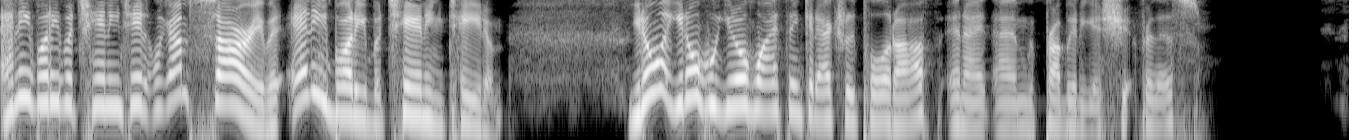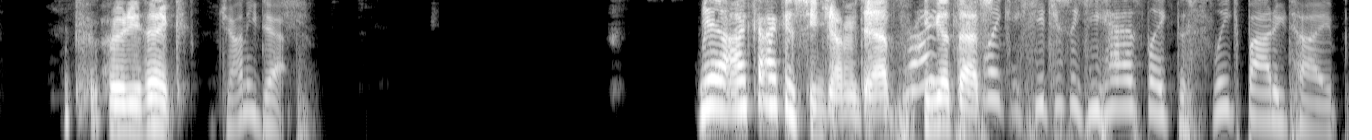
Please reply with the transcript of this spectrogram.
Anybody but Channing Tatum. Like, I'm sorry, but anybody but Channing Tatum. You know what? You know who? You know who I think could actually pull it off, and I, I'm probably gonna get shit for this. Who do you think? Johnny Depp. Yeah, I, I can see Johnny Depp. Right? He's got that. It's like he just he has like the sleek body type.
